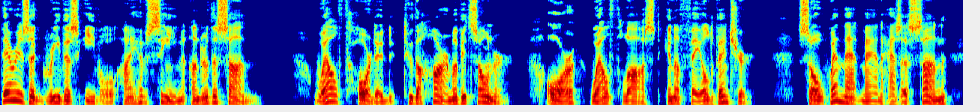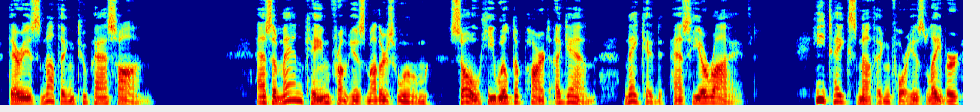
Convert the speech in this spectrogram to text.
There is a grievous evil I have seen under the sun wealth hoarded to the harm of its owner or wealth lost in a failed venture. So when that man has a son, there is nothing to pass on. As a man came from his mother's womb, so he will depart again, naked as he arrived. He takes nothing for his labor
